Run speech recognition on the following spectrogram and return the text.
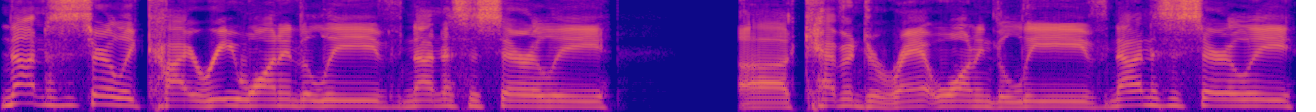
not necessarily Kyrie wanting to leave, not necessarily uh, Kevin Durant wanting to leave, not necessarily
